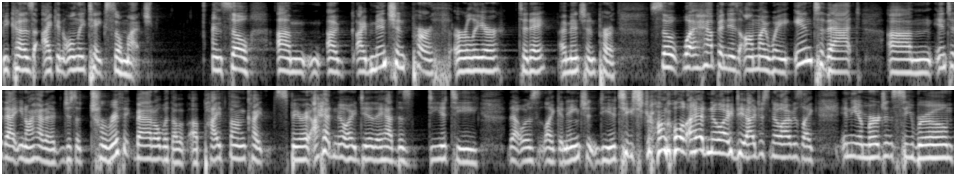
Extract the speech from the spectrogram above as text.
because I can only take so much. And so um, I, I, mentioned Perth earlier today. I mentioned Perth. So what happened is on my way into that, um, into that, you know, I had a, just a terrific battle with a, a python kite spirit. I had no idea they had this deity that was like an ancient deity stronghold. I had no idea. I just know I was like in the emergency room.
